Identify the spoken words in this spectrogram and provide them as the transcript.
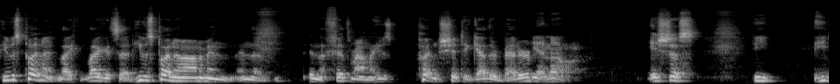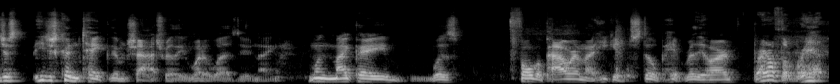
He was putting it like like I said, he was putting it on him in, in the in the fifth round. Like he was putting shit together better. Yeah, no. It's just he he just he just couldn't take them shots. Really, what it was, dude. Like when Mike Perry was full of power and like he could still hit really hard. Right off the rip.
